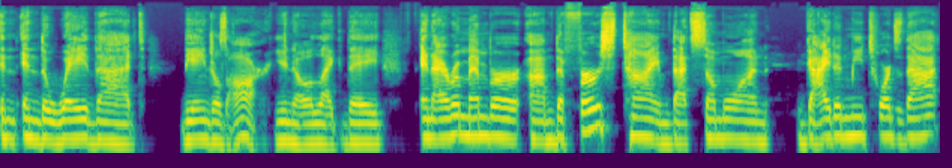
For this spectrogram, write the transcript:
in in the way that the angels are, you know, like they and I remember um, the first time that someone guided me towards that.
